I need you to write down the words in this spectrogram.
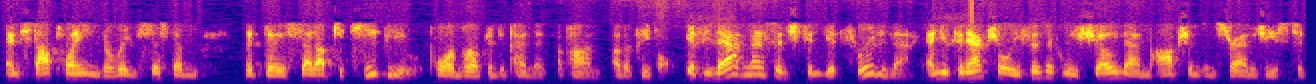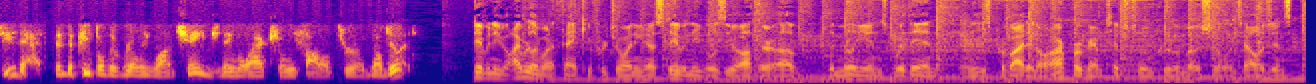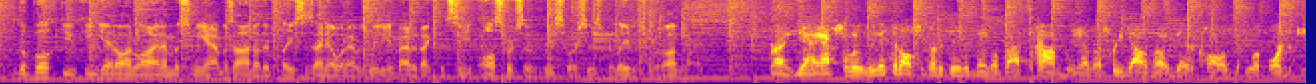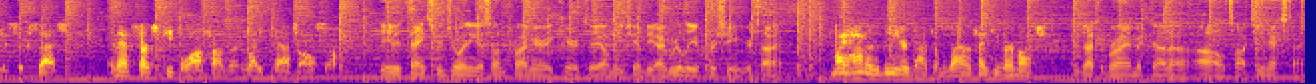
and stop playing the rigged system that, that is set up to keep you poor, broken, dependent upon other people. If that message can get through to them and you can actually physically show them options and strategies to do that, then the people that really want change, they will actually follow through and they'll do it. David Neagle, I really want to thank you for joining us. David Neagle is the author of The Millions Within, and he's provided on our program tips to improve emotional intelligence. The book you can get online, I'm assuming Amazon, other places. I know when I was reading about it, I could see all sorts of resources related to it online. Right, yeah, absolutely. They could also go to davidneagle.com. We have a free download there called You Were Born to Be a Success, and that starts people off on the right path also. David, thanks for joining us on Primary Care today on ReachMD. I really appreciate your time. My honor to be here, Dr. McDonough. Thank you very much. I'm Dr. Brian McDonough. I'll talk to you next time.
